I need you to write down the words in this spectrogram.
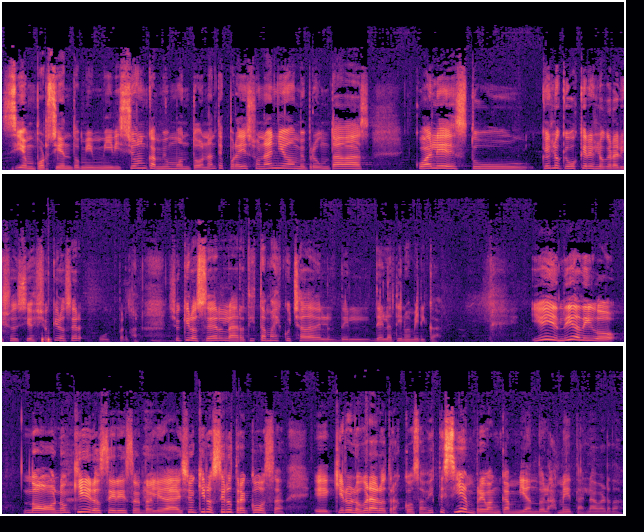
100%, mi, mi visión cambió un montón. Antes, por ahí es un año, me preguntabas, ¿cuál es tu... qué es lo que vos querés lograr? Y yo decía, yo quiero ser, uy, perdón, yo quiero ser la artista más escuchada del- de Latinoamérica. Y hoy en día digo, no, no quiero ser eso en realidad, yo quiero ser otra cosa, eh, quiero lograr otras cosas, ¿viste? Siempre van cambiando las metas, la verdad.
